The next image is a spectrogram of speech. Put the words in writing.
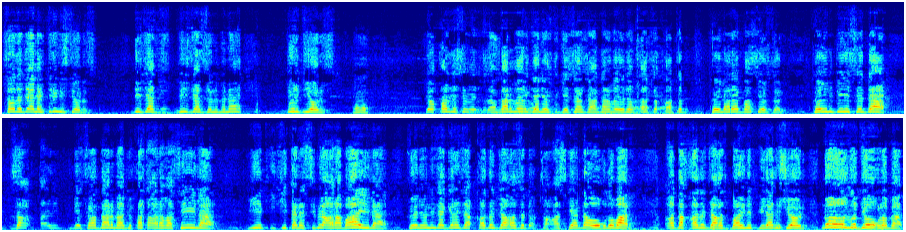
Sadece elektrik istiyoruz. Dicle, dicle zulmüne dur diyoruz. Ha. Ya kardeşim jandarma geliyorsun. Geçen jandarma öyle katıp katıp köylere basıyorsun. Köyün birisinde bir jandarma birkaç arabasıyla bir iki tane sivil arabayla köyün önünde gelecek kadıncağızın askerde oğlu var. Ada kadıncağız bayılıp güle düşüyor. Ne oldu diyor oğluma.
